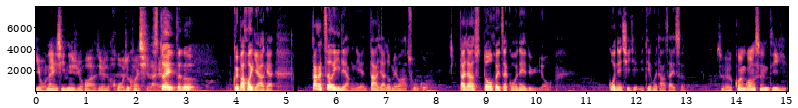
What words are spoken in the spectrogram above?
有耐心那句话，就是火就快起来了。对，整个鬼把会给他开。大概这一两年，大家都没办法出国。大家都会在国内旅游，过年期间一定会大塞车。这个观光胜地，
